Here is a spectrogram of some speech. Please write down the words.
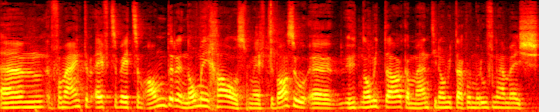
Ähm, vom einen FCB zum anderen, noch mehr Chaos vom FC Basel. Äh, heute Nachmittag, am Montag Nachmittag, wo wir aufnehmen, ist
